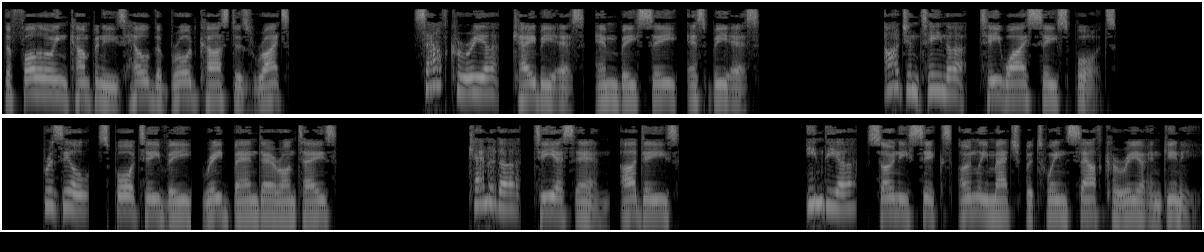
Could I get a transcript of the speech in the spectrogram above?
The following companies held the broadcasters' rights South Korea, KBS, MBC, SBS Argentina, TYC Sports. Brazil, Sport TV, Rede Bandeirantes Canada, TSN, RDS India, Sony 6 only match between South Korea and Guinea.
